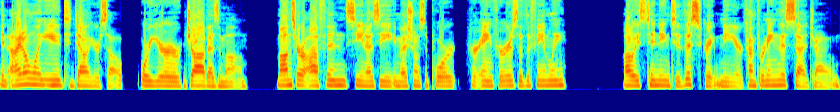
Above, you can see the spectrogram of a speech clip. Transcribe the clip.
And I don't want you to doubt yourself or your job as a mom. Moms are often seen as the emotional support or anchors of the family, always tending to this scraped knee or comforting this sad child.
